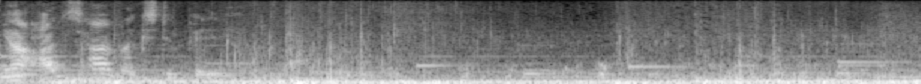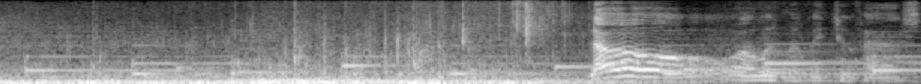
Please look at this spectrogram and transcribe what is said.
Yeah, I just have like stupidity. No, I was moving too fast.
